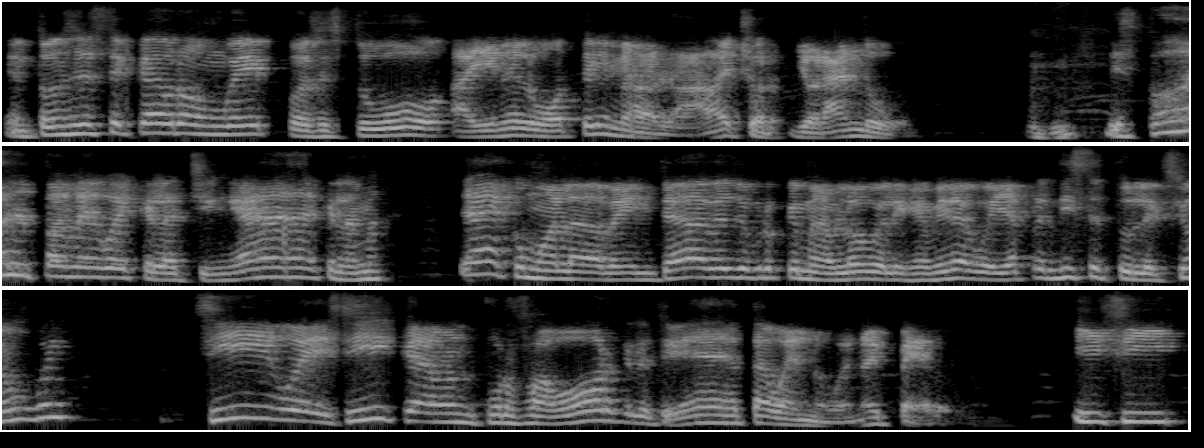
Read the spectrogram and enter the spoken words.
Entonces este cabrón, güey, pues estuvo ahí en el bote y me hablaba llorando, güey. Discúlpame, güey, que la chingada, que la... ma-". Ya como a la veinteava vez yo creo que me habló, güey. Le dije, mira, güey, ¿ya aprendiste tu lección, güey? Sí, güey, sí, cabrón, por favor, que le dije, "Eh, está bueno, güey, no hay pedo. Y si,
